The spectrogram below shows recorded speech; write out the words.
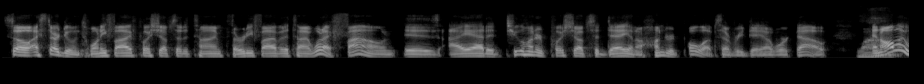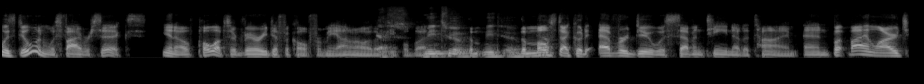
So I started doing 25 push-ups at a time, 35 at a time. What I found is I added 200 push-ups a day and 100 pull-ups every day I worked out. Wow. And all I was doing was five or six. You know, pull-ups are very difficult for me. I don't know other yes, people, but me too. The, me too. The yeah. most I could ever do was 17 at a time. And but by and large,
